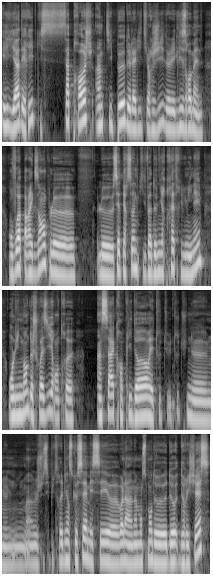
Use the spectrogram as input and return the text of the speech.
il y a des rites qui s'approchent un petit peu de la liturgie de l'église romaine. On voit par exemple euh, cette personne qui va devenir prêtre illuminé, on lui demande de choisir entre un sac rempli d'or et toute, une, une- un- je sais plus très bien ce que c'est, mais c'est euh, voilà un amancement de, de, de richesses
